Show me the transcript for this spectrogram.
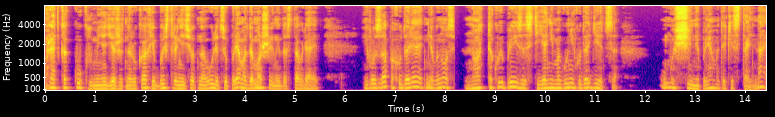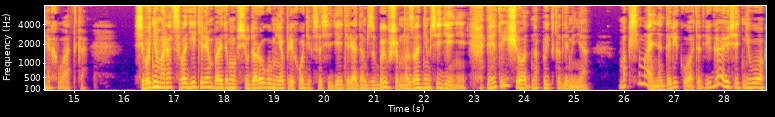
Марат как куклу меня держит на руках и быстро несет на улицу, прямо до машины доставляет. Его запах ударяет мне в нос, но от такой близости я не могу никуда деться. У мужчины прямо-таки стальная хватка. Сегодня Марат с водителем, поэтому всю дорогу мне приходится сидеть рядом с бывшим на заднем сидении. Это еще одна пытка для меня. Максимально далеко отодвигаюсь от него,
